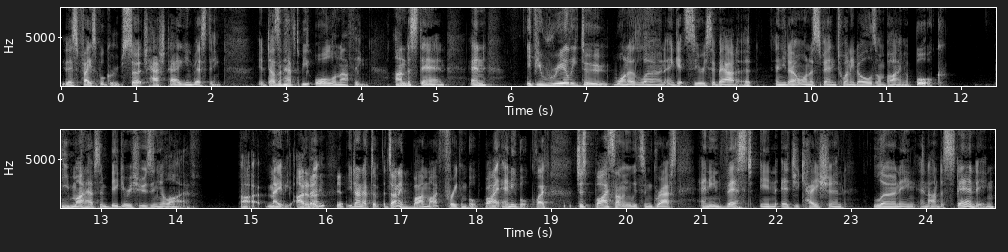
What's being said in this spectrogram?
There's Facebook groups. Search hashtag investing. It doesn't have to be all or nothing. Understand. And if you really do want to learn and get serious about it, and you don't want to spend $20 on buying a book, you might have some bigger issues in your life. Uh, maybe. I don't know. Yeah. You don't have to, don't even buy my freaking book. Buy any book. Like, just buy something with some graphs and invest in education, learning, and understanding.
